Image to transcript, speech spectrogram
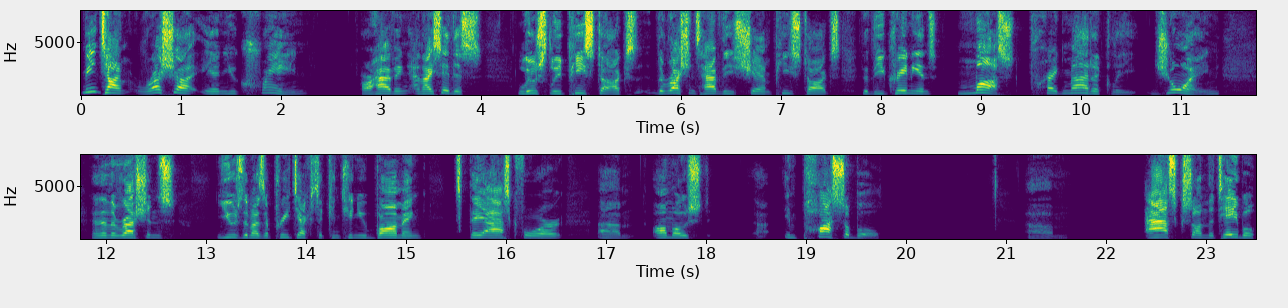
meantime, Russia and Ukraine are having, and I say this loosely, peace talks. The Russians have these sham peace talks that the Ukrainians must pragmatically join. And then the Russians use them as a pretext to continue bombing. They ask for um, almost uh, impossible um, asks on the table.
